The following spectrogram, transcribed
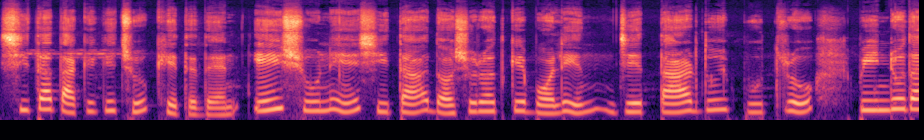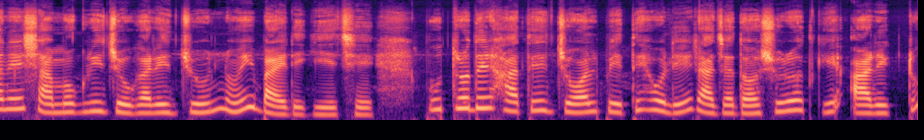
সীতা তাকে কিছু খেতে দেন। এই শুনে সীতা দশরথকে বলেন যে, তার দুই পুত্র পিণ্ডদানের সামগ্রী জোগাড়ের জন্যই বাইরে গিয়েছে। পুত্রদের হাতে জল পেতে হলে রাজা দশরথকে আর একটু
